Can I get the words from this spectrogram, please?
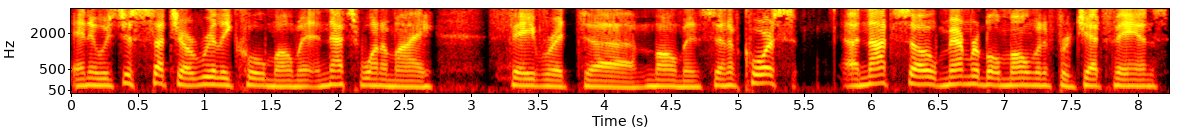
and it was just such a really cool moment. And that's one of my favorite, uh, moments. And of course, a not so memorable moment for Jet fans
